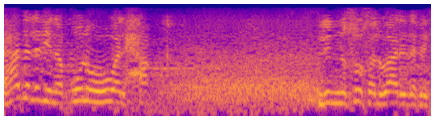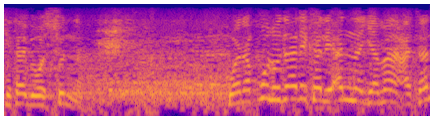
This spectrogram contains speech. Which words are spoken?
هذا الذي نقوله هو الحق للنصوص الواردة في الكتاب والسنة. ونقول ذلك لأن جماعة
